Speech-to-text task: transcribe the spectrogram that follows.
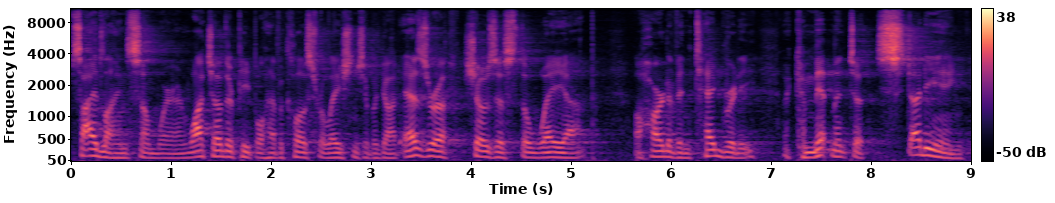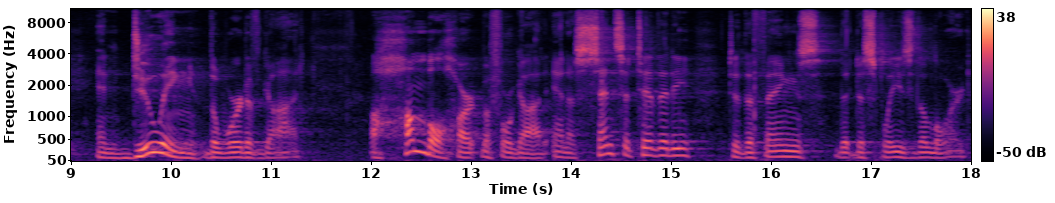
sidelines somewhere and watch other people have a close relationship with God. Ezra shows us the way up a heart of integrity, a commitment to studying and doing the Word of God, a humble heart before God, and a sensitivity to the things that displease the Lord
